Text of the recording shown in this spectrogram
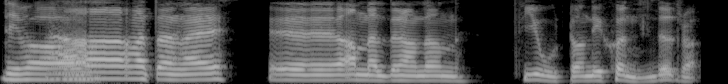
det var... Ja, vänta, nej. Eh, anmälde den den 14 i sjunde tror jag.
